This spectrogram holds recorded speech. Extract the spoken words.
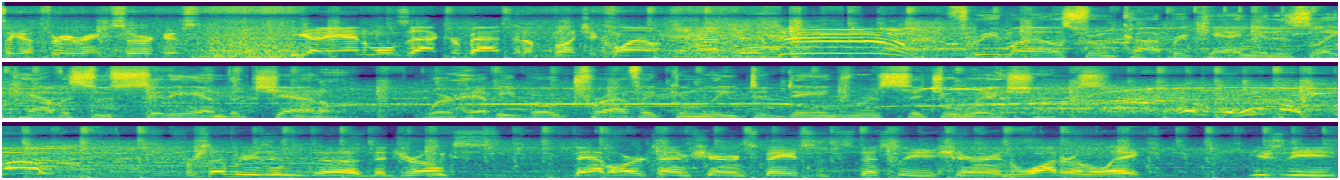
It's like a three-ring circus. You got animals, acrobats, and a bunch of clowns. three miles from Copper Canyon is Lake Havasu City and the Channel, where heavy boat traffic can lead to dangerous situations. For some reason, uh, the drunks, they have a hard time sharing space, especially sharing water on the lake. Usually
